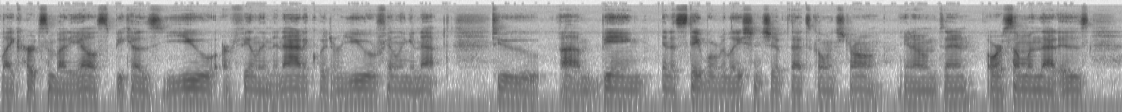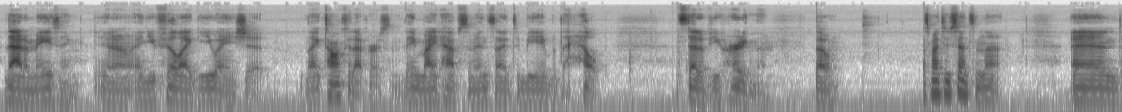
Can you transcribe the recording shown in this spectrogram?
like hurt somebody else because you are feeling inadequate or you are feeling inept to um, being in a stable relationship that's going strong you know what i'm saying? Or someone that is that amazing you know and you feel like you ain't shit. Like talk to that person. They might have some insight to be able to help instead of you hurting them. So that's my two cents in that. And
